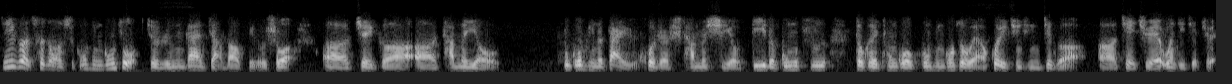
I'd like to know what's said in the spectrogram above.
第一个侧重的是公平工作，就是您刚才讲到，比如说呃这个呃他们有不公平的待遇，或者是他们是有低的工资，都可以通过公平工作委员会进行这个呃解决问题解决。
